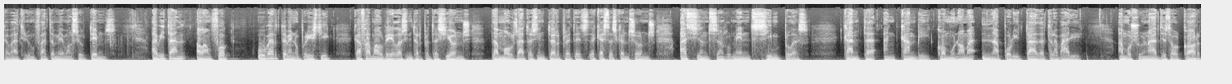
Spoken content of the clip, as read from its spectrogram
que va triomfar també amb el seu temps, evitant l'enfoc obertament operístic que fa malbé les interpretacions de molts altres intèrpretes d'aquestes cançons essencialment simples. Canta, en canvi, com un home napolità de treball, emocionat des del cor,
